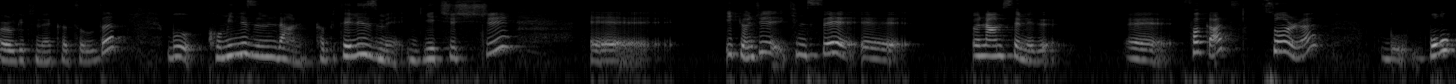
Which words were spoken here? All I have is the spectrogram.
Örgütü'ne katıldı. Bu komünizmden kapitalizme geçişi e, ilk önce kimse önemsemedi. Fakat sonra bu bol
